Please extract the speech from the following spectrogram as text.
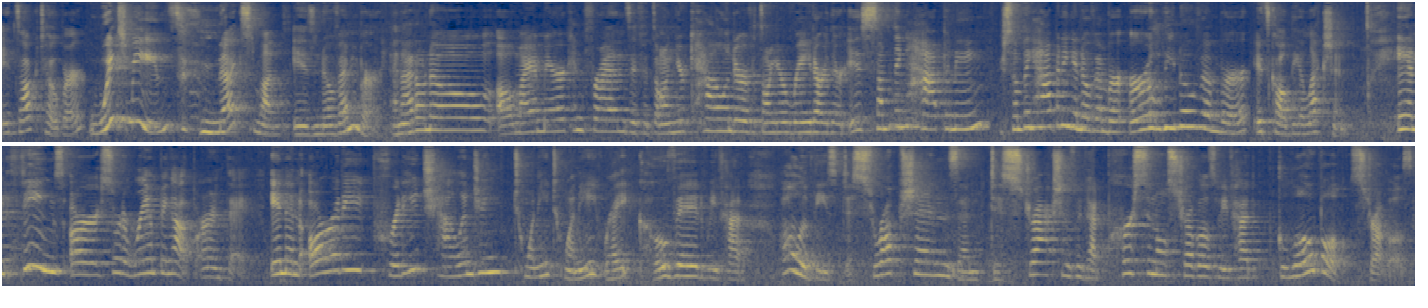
it's October, which means next month is November. And I don't know, all my American friends, if it's on your calendar, if it's on your radar, there is something happening. There's something happening in November, early November. It's called the election. And things are sort of ramping up, aren't they? In an already pretty challenging 2020, right? COVID, we've had all of these disruptions and distractions. We've had personal struggles, we've had global struggles.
